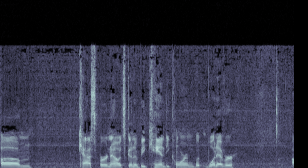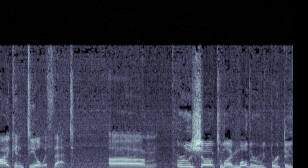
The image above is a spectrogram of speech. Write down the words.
um, Casper, now it's gonna be candy corn, but whatever. I can deal with that. Um, early shout out to my mother whose birthday's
